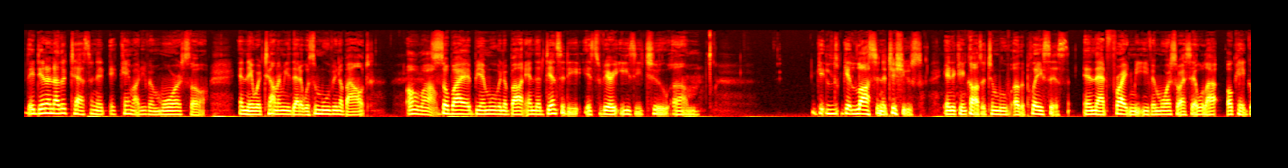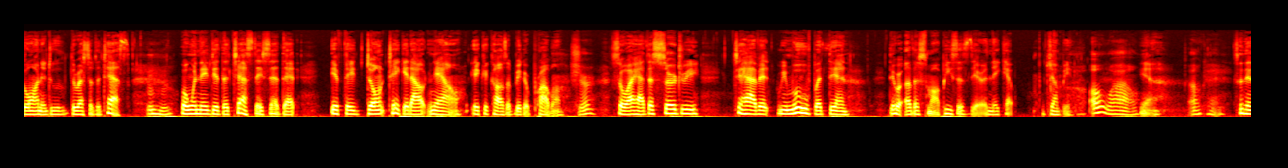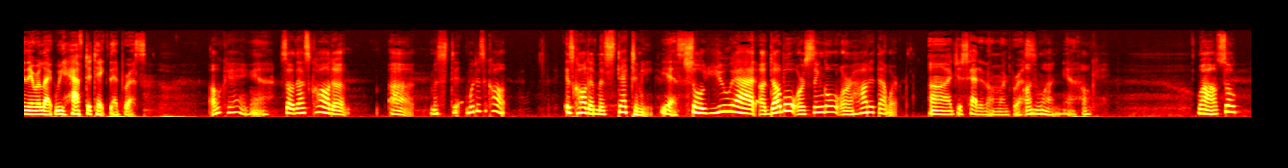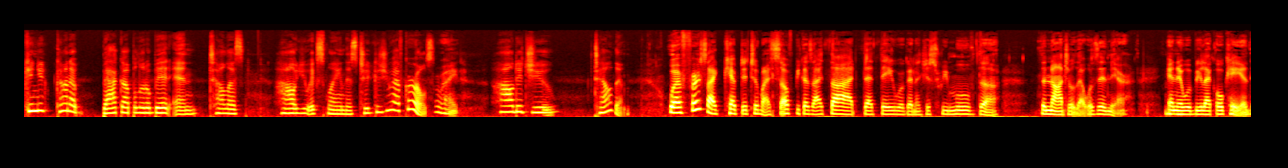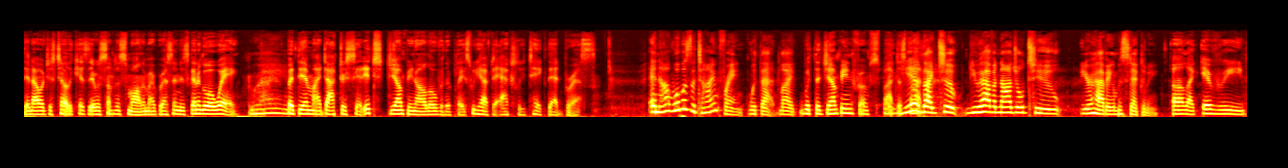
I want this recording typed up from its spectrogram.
they did another test, and it, it came out even more so. And they were telling me that it was moving about. Oh wow. So by it being moving about and the density, it's very easy to um, get get lost in the tissues, and it can cause it to move other places. And that frightened me even more. So I said, "Well, I, okay, go on and do the rest of the test." Mm-hmm. Well, when they did the test, they said that if they don't take it out now, it could cause a bigger problem. Sure. So I had the surgery to have it removed, but then there were other small pieces there, and they kept jumping. Oh wow. Yeah. Okay. So then they were like, "We have to take that breast." Okay. Yeah. So that's called a uh what is it called? It's called a mastectomy. Yes. So you had a double or single or how did that work? Uh, I just had it on one breast. On one. Yeah. Okay. Wow. So can you kind of back up a little bit and tell us how you explain this to because you have girls. Right. How did you tell them? Well, at first I kept it to myself because I thought that they were going to just remove the the nodule that was in there. And it would be like, okay. And then I would just tell the kids there was something small in my breast and it's going to go away. Right. But then my doctor said, it's jumping all over the place. We have to actually take that breast. and how, what was the time frame with that? Like With the jumping from spot to spot, yeah, like to you have a nodule to you're having a mastectomy. uh, like every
